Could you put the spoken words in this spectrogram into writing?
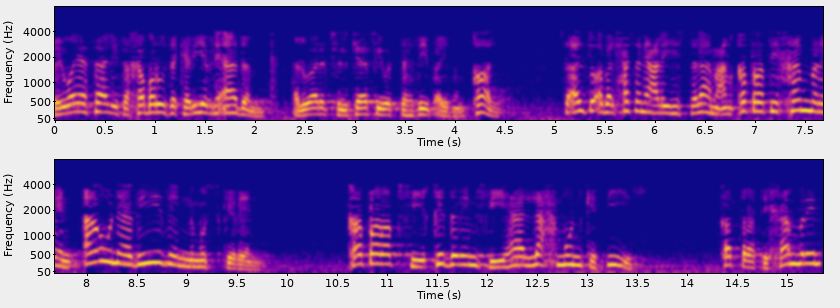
رواية ثالثة خبر زكريا بن آدم الوارد في الكافي والتهذيب أيضا. قال سألت أبا الحسن عليه السلام عن قطرة خمر أو نبيذ مسكر. قطرت في قدر فيها لحم كثير. قطرة خمر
